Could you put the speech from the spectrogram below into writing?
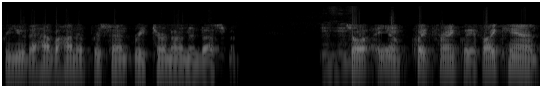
for you to have 100% return on investment. Mm-hmm. So, you know, quite frankly, if I can't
